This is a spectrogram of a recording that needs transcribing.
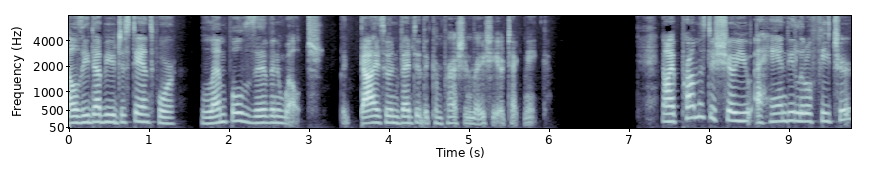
LZW just stands for Lempel, Ziv, and Welch, the guys who invented the compression ratio technique. Now I promised to show you a handy little feature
